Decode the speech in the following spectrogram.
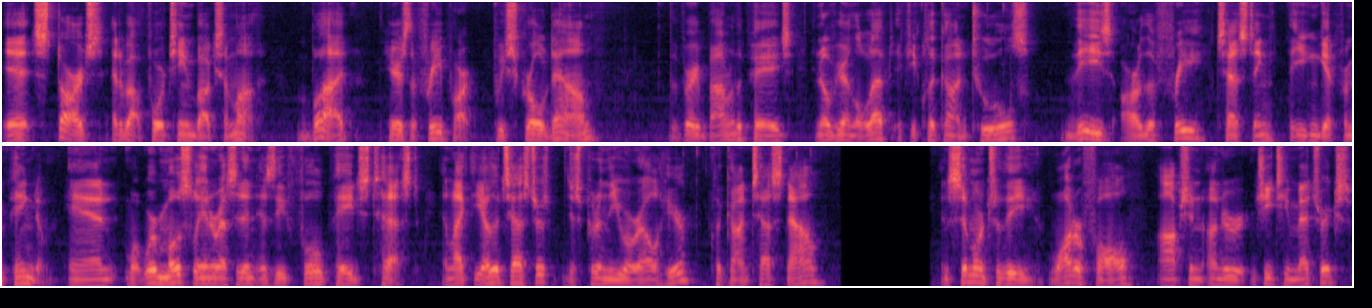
It starts at about 14 bucks a month. But here's the free part. If we scroll down, the very bottom of the page, and over here on the left, if you click on Tools, these are the free testing that you can get from Pingdom. And what we're mostly interested in is the full page test. And like the other testers, just put in the URL here, click on Test Now. And similar to the waterfall option under GTmetrix,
